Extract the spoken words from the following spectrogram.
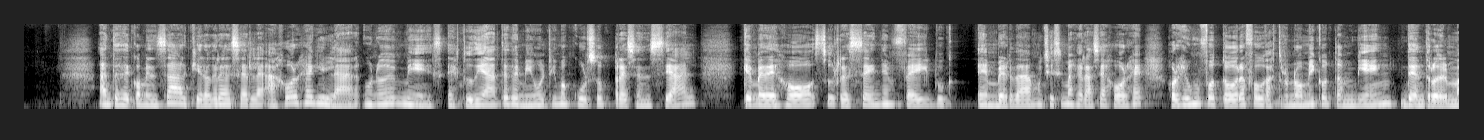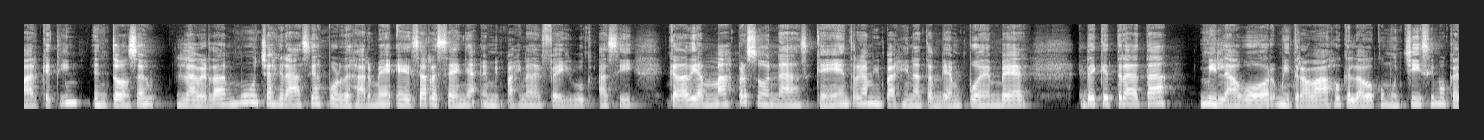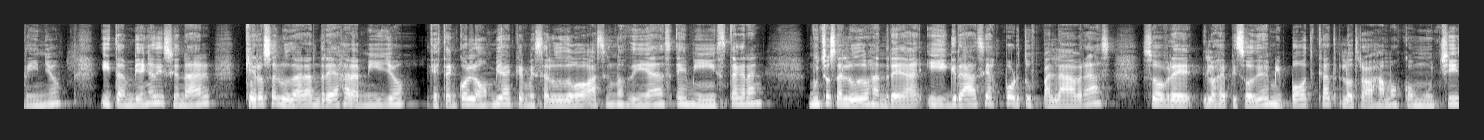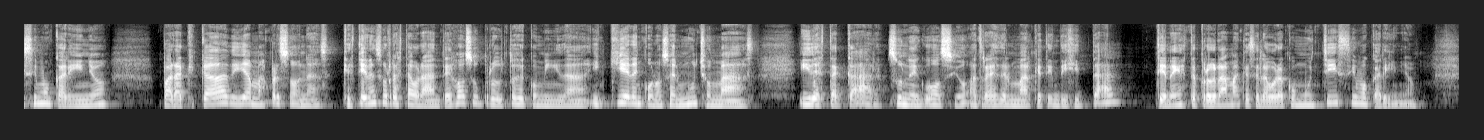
Antes de comenzar, quiero agradecerle a Jorge Aguilar, uno de mis estudiantes de mi último curso presencial, que me dejó su reseña en Facebook en verdad, muchísimas gracias Jorge. Jorge es un fotógrafo gastronómico también dentro del marketing. Entonces, la verdad, muchas gracias por dejarme esa reseña en mi página de Facebook. Así, cada día más personas que entran a mi página también pueden ver de qué trata mi labor, mi trabajo, que lo hago con muchísimo cariño. Y también adicional, quiero saludar a Andrea Jaramillo, que está en Colombia, que me saludó hace unos días en mi Instagram. Muchos saludos, Andrea, y gracias por tus palabras sobre los episodios de mi podcast. Lo trabajamos con muchísimo cariño para que cada día más personas que tienen sus restaurantes o sus productos de comida y quieren conocer mucho más y destacar su negocio a través del marketing digital, tienen este programa que se elabora con muchísimo cariño.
